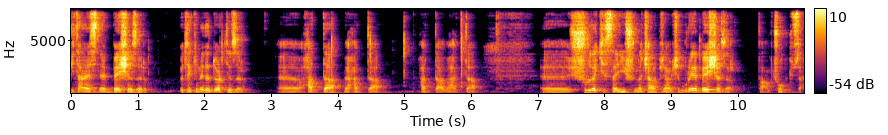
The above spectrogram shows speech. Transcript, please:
Bir tanesine 5 yazarım. Ötekine de 4 yazarım. E, hatta ve hatta hatta ve hatta e, şuradaki sayıyı şununla çarpacağım için buraya 5 yazarım. Tamam çok güzel.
